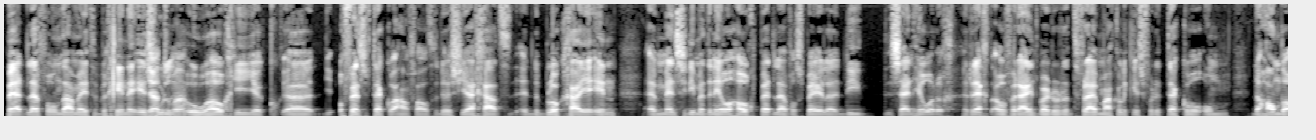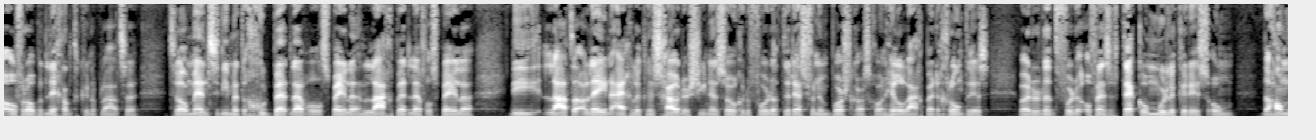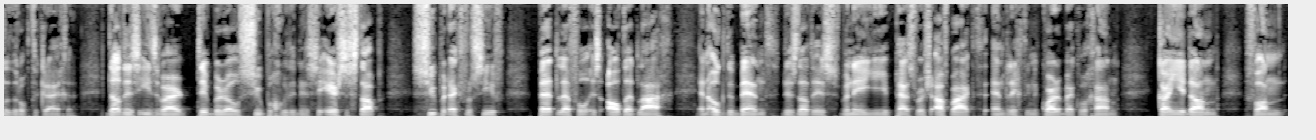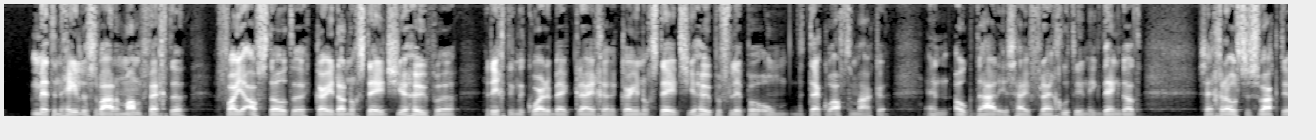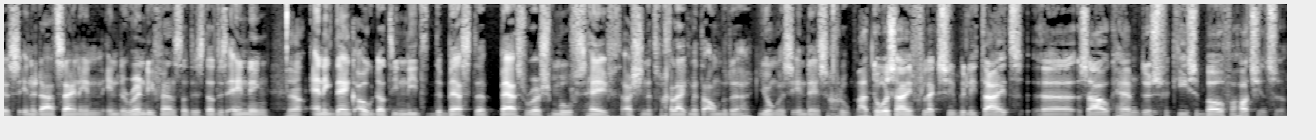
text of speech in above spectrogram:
Pad level, om daarmee te beginnen, is Ja, hoe, hoe hoog je je eh, je offensive tackle aanvalt. Dus jij gaat, de blok ga je in. En mensen die met een heel hoog pad level spelen, die zijn heel erg recht overeind. Waardoor het vrij makkelijk is voor de tackle om de handen overal op het lichaam te kunnen plaatsen. Terwijl mensen die met een goed pad level spelen, een laag pad level spelen, die laten alleen eigenlijk hun schouders zien. En zorgen ervoor dat de rest van hun borstkas gewoon heel laag bij de grond is. Waardoor het voor de offensive tackle moeilijker is om de handen erop te krijgen. Dat is iets waar Thibodeau super goed in is. Zijn eerste stap, super explosief. Pad level is altijd laag. En ook de band. Dus dat is wanneer je je pass rush afmaakt en richting de quarterback wil gaan. Kan je dan van met een hele zware man vechten, van je afstoten. Kan je dan nog steeds je heupen richting de quarterback krijgen. Kan je nog steeds je heupen flippen om de tackle af te maken. En ook daar is hij vrij goed in. Ik denk dat zijn grootste zwaktes inderdaad zijn in, in de run defense. Dat is, dat is één ding. Ja. En ik denk ook dat hij niet de beste pass rush moves heeft. Als je het vergelijkt met de andere jongens in deze groep. Maar door zijn flexibiliteit eh, zou ik hem dus verkiezen boven Hutchinson.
